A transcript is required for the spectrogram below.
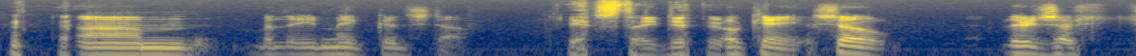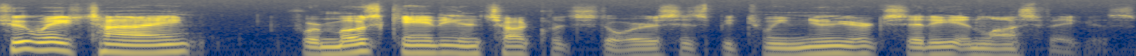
um, but they make good stuff. Yes, they do. Okay, so there's a two-way tie for most candy and chocolate stores. It's between New York City and Las Vegas.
